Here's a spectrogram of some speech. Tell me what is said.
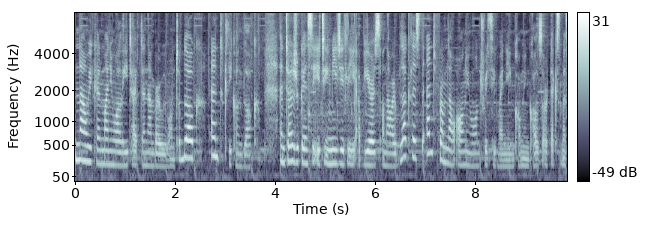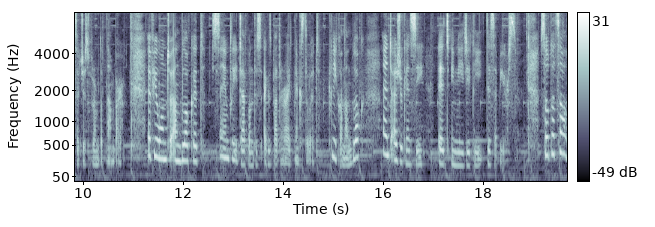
Now we can manually type the number we want to block and click on block. And as you can see it immediately appears on our blacklist and from now on you won't receive any incoming calls or text messages from that number. If you want to unblock it, simply tap on this X button right next to it. Click on unblock and as you can see it immediately disappears. So that's all.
